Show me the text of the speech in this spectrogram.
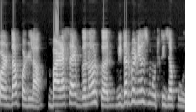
पडदा पडला. बाळासाहेब गणोरकर विदर्भ न्यूज मूर्तिजापूर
